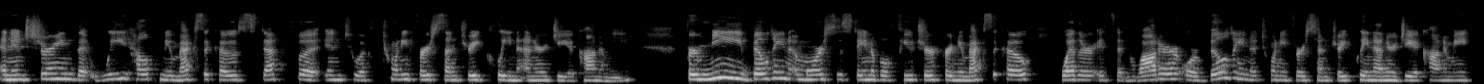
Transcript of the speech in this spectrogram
and ensuring that we help New Mexico step foot into a 21st century clean energy economy. For me, building a more sustainable future for New Mexico, whether it's in water or building a 21st century clean energy economy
